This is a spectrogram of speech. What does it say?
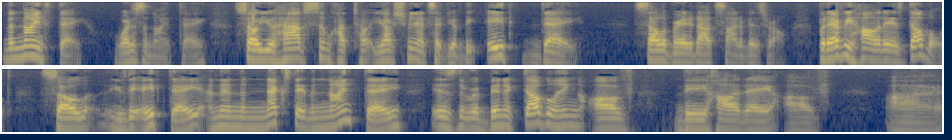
the ninth day. What is the ninth day? So you have Simchat Torah, you have Shmini Atzeret, you have the eighth day celebrated outside of Israel. But every holiday is doubled. So you have the eighth day, and then the next day, the ninth day, is the rabbinic doubling of the holiday of, uh,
